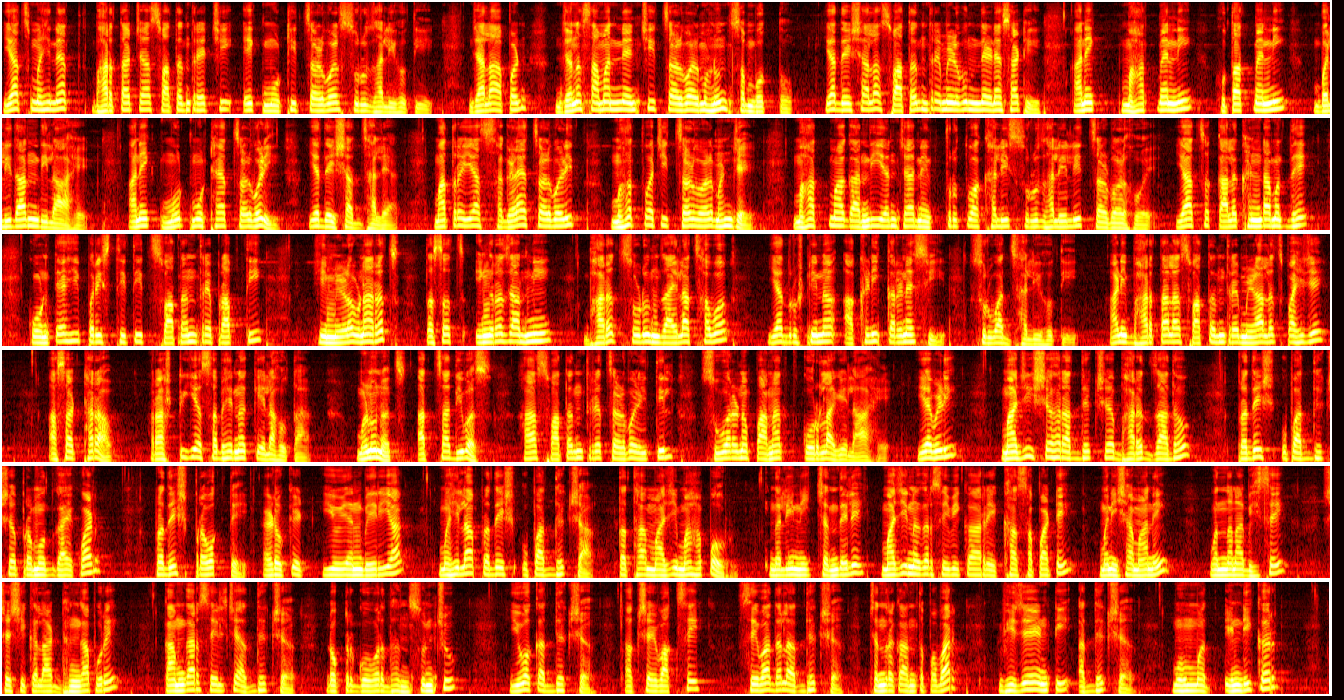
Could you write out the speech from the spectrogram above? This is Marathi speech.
याच महिन्यात भारताच्या स्वातंत्र्याची एक मोठी चळवळ सुरू झाली होती ज्याला आपण जनसामान्यांची चळवळ म्हणून संबोधतो. या देशाला स्वातंत्र्य मिळवून देण्यासाठी अनेक महात्म्यांनी हुतात्म्यांनी बलिदान दिलं आहे. अनेक मोठमोठ्या चळवळी या देशात झाल्या. मात्र या सगळ्या चळवळीत महत्त्वाची चळवळ म्हणजे महात्मा गांधी यांच्या नेतृत्वाखाली सुरू झालेली चळवळ होय. याच कालखंडामध्ये कोणत्याही परिस्थितीत स्वातंत्र्यप्राप्ती ही मिळवणारच तसंच इंग्रजांनी भारत सोडून जायलाच हवं या दृष्टीनं आखणी करण्याची सुरुवात झाली होती. आणि भारताला स्वातंत्र्य मिळालंच पाहिजे असा ठराव राष्ट्रीय सभेनं केला होता. म्हणूनच आजचा दिवस हा स्वातंत्र्य चळवळीतील सुवर्ण पानात कोरला गेला आहे. यावेळी माजी शहराध्यक्ष भारत जाधव प्रदेश उपाध्यक्ष प्रमोद गायकवाड प्रदेश प्रवक्ते ॲडव्होकेट यू एन बेरिया महिला प्रदेश उपाध्यक्षा तथा माजी महापौर नलिनी चंदेले माजी नगरसेविका रेखा सपाटे मनीषा माने वंदना भिसे शशिकला ढंगापुरे कामगार सेलचे अध्यक्ष डॉक्टर गोवर्धन सुंचू युवक अध्यक्ष अक्षय वाक्से सेवादल अध्यक्ष Chandrakant Pawar V J N T अध्यक्ष मोहम्मद इंडीकर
